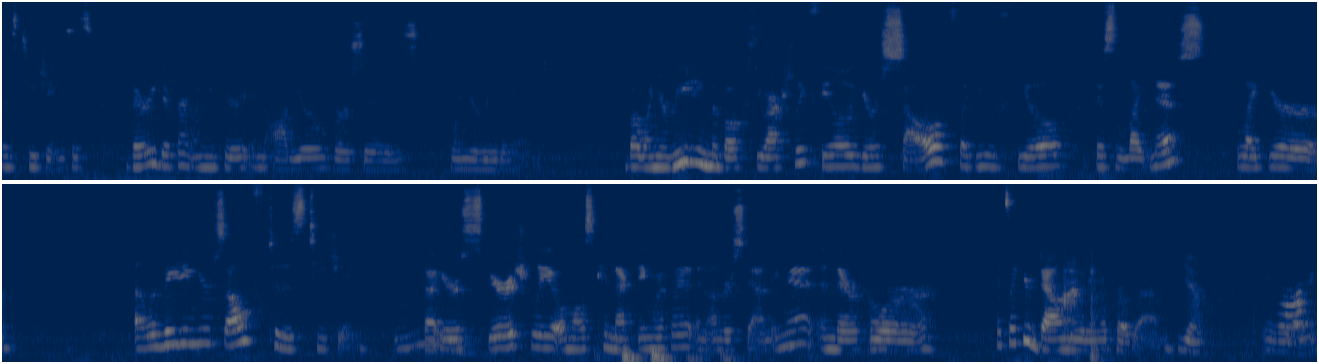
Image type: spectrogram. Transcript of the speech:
his teachings. It's very different when you hear it in audio versus when you're reading it. But when you're reading the books, you actually feel yourself, like you feel this lightness, like you're elevating yourself to this teaching that you're spiritually almost connecting with it and understanding it and therefore it's like you're downloading a program Yeah. in a way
